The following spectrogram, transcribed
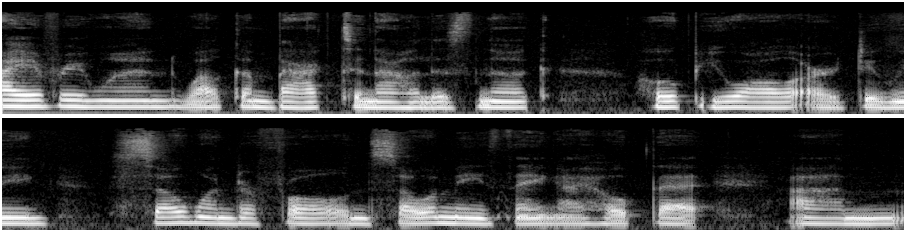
Hi, everyone. Welcome back to Nahala's Nook. Hope you all are doing so wonderful and so amazing. I hope that um,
